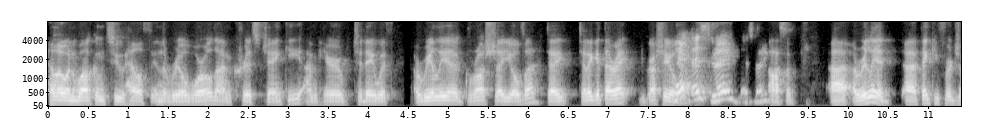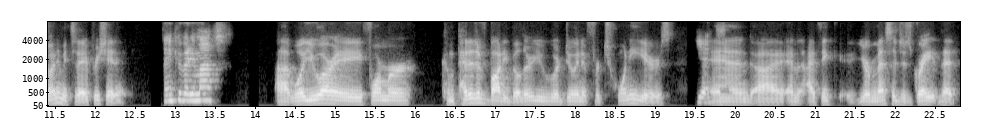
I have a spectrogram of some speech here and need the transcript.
Hello and welcome to Health in the Real World. I'm Chris Jenke. I'm here today with Aurelia Groshayova. Did I, did I get that right? Groshayova. Yeah, that's great. That's very awesome. Uh, Aurelia, uh, thank you for joining me today. I appreciate it. Thank you very much. Uh, well, you are a former competitive bodybuilder. You were doing it for 20 years. Yes. And uh, and I think your message is great that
